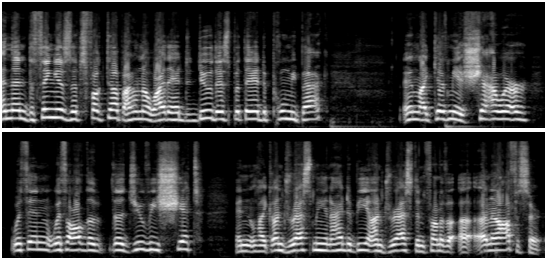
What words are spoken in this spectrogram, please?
And then the thing is that's fucked up. I don't know why they had to do this, but they had to pull me back and like give me a shower within with all the the juvie shit and like undress me and I had to be undressed in front of a, a, an officer.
